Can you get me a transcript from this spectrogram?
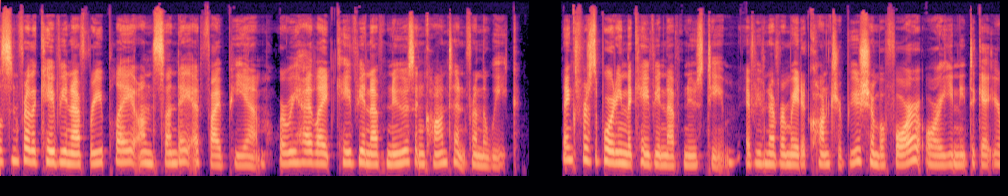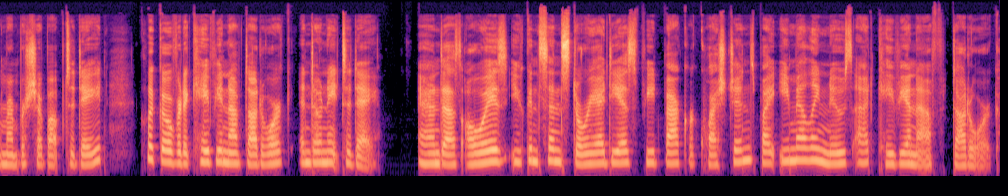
Listen for the KVNF replay on Sunday at 5 p.m., where we highlight KVNF news and content from the week. Thanks for supporting the KVNF news team. If you've never made a contribution before or you need to get your membership up to date, click over to kvnf.org and donate today. And as always, you can send story ideas, feedback, or questions by emailing news at kvnf.org.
